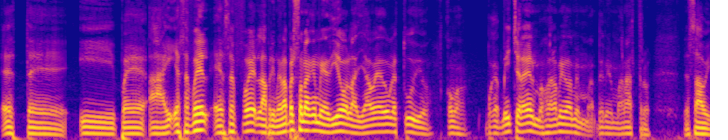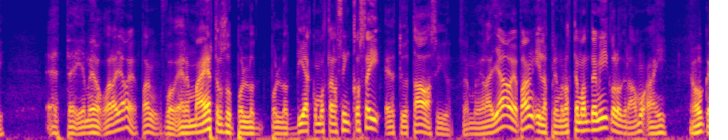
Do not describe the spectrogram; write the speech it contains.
Este, y pues ahí, ese fue, ese fue la primera persona que me dio la llave de un estudio, como, porque Mitchell es el mejor amigo de mi, herma- de mi hermanastro, de Xavi. Este, y él me dijo, ¿cuál la llave? Pan. Porque era el maestro, so, por, los, por los días como hasta las 5 o 6, el estudio estaba vacío. O sea, me dio la llave, pan, y los primeros temas de Mico los grabamos ahí. Ok.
